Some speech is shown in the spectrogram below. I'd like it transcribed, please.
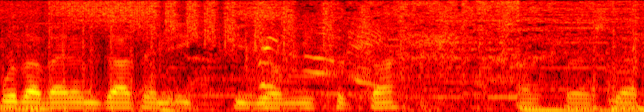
Bu da benim zaten ilk videom YouTube'da arkadaşlar.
